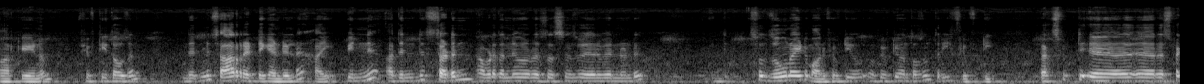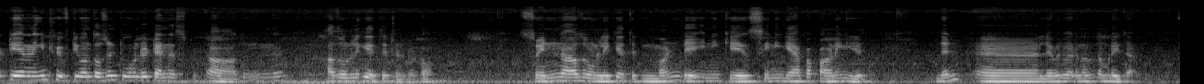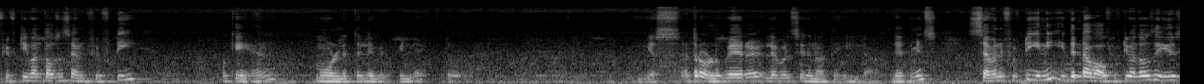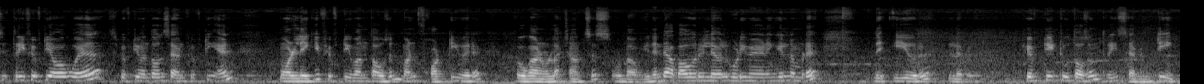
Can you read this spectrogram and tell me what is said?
മാർക്ക് ചെയ്യണം. ഫിഫ്റ്റി തൗസൻഡ് ദറ്റ് മീൻസ് ആ റെഡ് ക്യാൻഡിലിന്റെ ഹൈ. പിന്നെ അതിന്റെ സഡൻ അവിടെ തന്നെ ഒരു റെസിസ്റ്റൻസ് വേറെ വരുന്നുണ്ട്. സോ സോണായിട്ട് മാറും. Fifty fifty one thousand three fifty respect respect ചെയ്യാനാണെങ്കിൽ fifty one thousand two hundred ten respect ആ അത് ഇന്ന് ആ സോണിലേക്ക് എത്തിയിട്ടുണ്ട് കേട്ടോ സോ ഇന്ന് ആ സോണിലേക്ക് എത്തിയിട്ടുണ്ട്. മൺഡേ ഇനി കേസ് ഇനി ഗ്യാപ്പ് അപ്പ് ആണെങ്കിൽ ദെൻ ലെവൽ വരുന്നത് നമ്മുടെ ഇതാണ് fifty one thousand seven fifty okay and മുകളിലത്തെ ലെവൽ പിന്നെ ഇത്. യെസ് അത്രേ ഉള്ളൂ. വേറെ ലെവൽസ് ഇതിനകത്ത് ഇല്ല. ദാറ്റ് മീൻസ് സെവൻ ഫിഫ്റ്റി ഇനി ഇതിന്റെ above fifty one thousand three fifty above പോയത് fifty one thousand seven fifty and മുകളിലേക്ക് fifty one thousand one forty വരെ പോകാനുള്ള ചാൻസസ് ഉണ്ടാവും. ഇതിന്റെ അബവ് ഒരു ലെവൽ കൂടി വേണമെങ്കിൽ നമ്മുടെ ഈ ഒരു level fifty two thousand three seventy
